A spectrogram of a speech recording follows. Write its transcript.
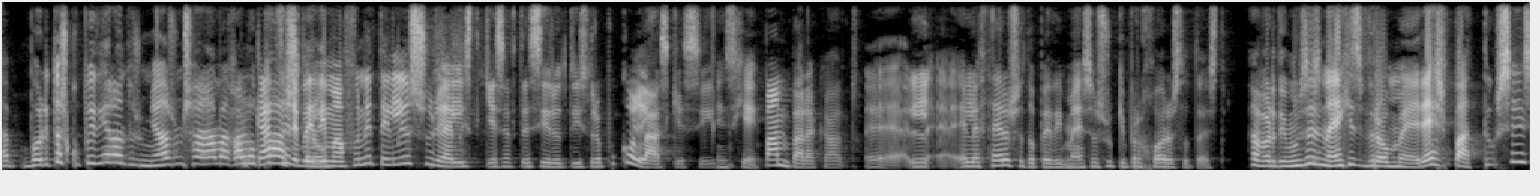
Θα... Μπορεί τα σκουπίδια να τους μοιάζουν σαν ένα μεγάλο Κάτσε ρε κάστρο. παιδί μου, αφού είναι τελείως σουρεαλιστικές αυτές οι ερωτήσεις τώρα, πού κολλάς κι εσύ; Ισχύει. Πάμε παρακάτω. Ε, ελε- ελευθέρωσε το παιδί μέσα σου και προχώρε στο τεστ. Θα προτιμούσες να έχεις βρωμερές πατούσες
